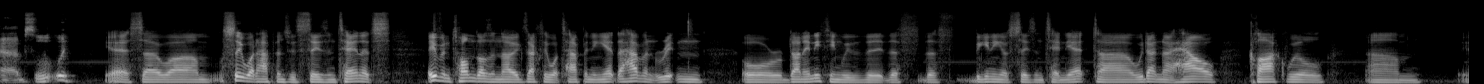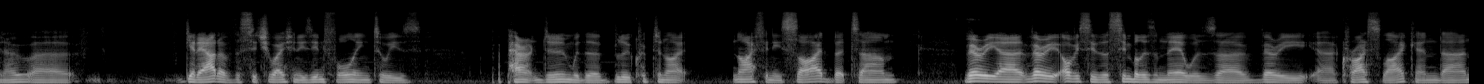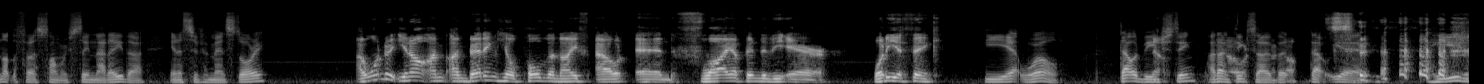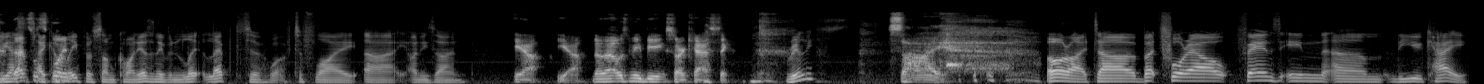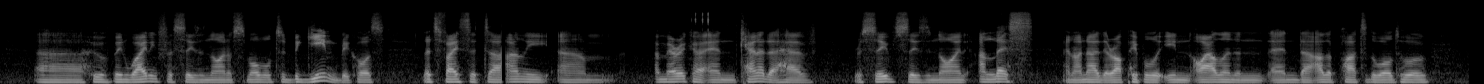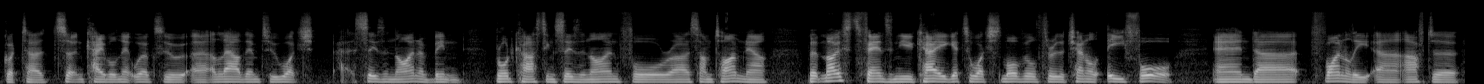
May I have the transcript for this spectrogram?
Absolutely. Yeah, so um, we'll see what happens with season ten. It's even Tom doesn't know exactly what's happening yet. They haven't written or done anything with the the, the beginning of season ten yet. Uh, we don't know how Clark will, um, you know, uh, get out of the situation he's in, falling to his apparent doom with the blue kryptonite knife in his side. But um, very, uh, very obviously the symbolism there was uh, very uh, Christ-like, and uh, not the first time we've seen that either in a Superman story. I wonder. You know, I'm I'm betting he'll pull the knife out and fly up into the air. What do you think? Yeah, well, that would be No. interesting. I don't No, think so, no, but no. that yeah, he usually has That's to take a going- leap of some kind. He hasn't even le- leapt to to fly uh, on his own. Yeah, yeah. No, that was me being sarcastic. Really? Sigh. All right, uh, but for our fans in um, the UK uh, who have been waiting for season nine of Smallville to begin, because let's face it, uh, only um, America and Canada have received season nine, unless, and I know there are people in Ireland and and uh, other parts of the world who have got uh, certain cable networks who uh, allow them to watch uh, season nine. Have been broadcasting season nine for uh, some time now. But most fans in the UK get to watch Smallville through the channel E4. And finally, after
